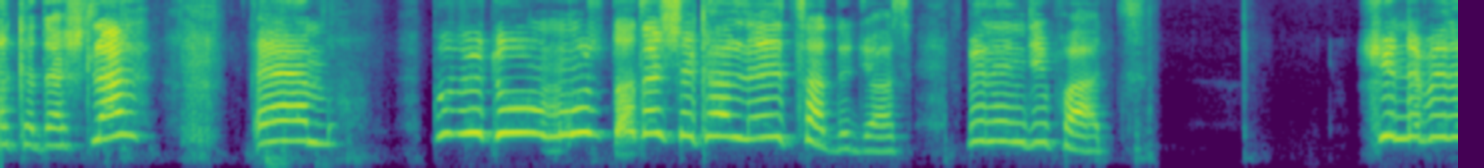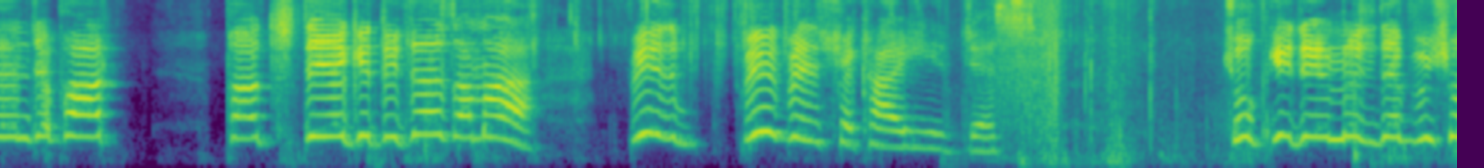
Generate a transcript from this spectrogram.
arkadaşlar. Em, bu videomuzda da şekerleri tadacağız. Birinci part. Şimdi birinci part part diye gideceğiz ama bir bir bir şeker yiyeceğiz. Çok yediğimizde bir şey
